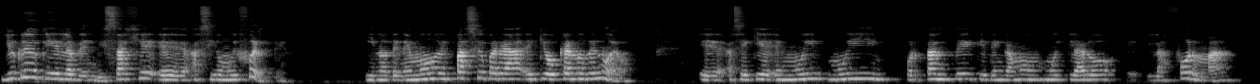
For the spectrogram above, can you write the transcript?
Yo creo que el aprendizaje ha sido muy fuerte y no tenemos espacio para equivocarnos de nuevo. Eh, así que es muy, muy importante que tengamos muy claro eh, la forma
